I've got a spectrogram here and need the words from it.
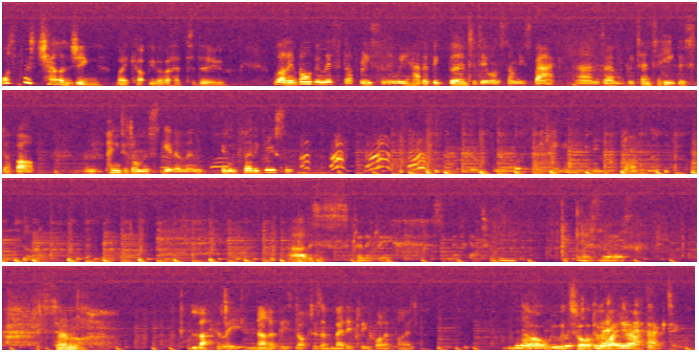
What's the most challenging makeup you've ever had to do? Well, involving this stuff recently, we had a big burn to do on somebody's back, and um, we tend to heat this stuff up and paint it on the skin, and then it looked fairly gruesome. Uh, this is clinically significant. Very serious. It's terminal. Luckily, none of these doctors are medically qualified. No, we were talking about your acting. Acting.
